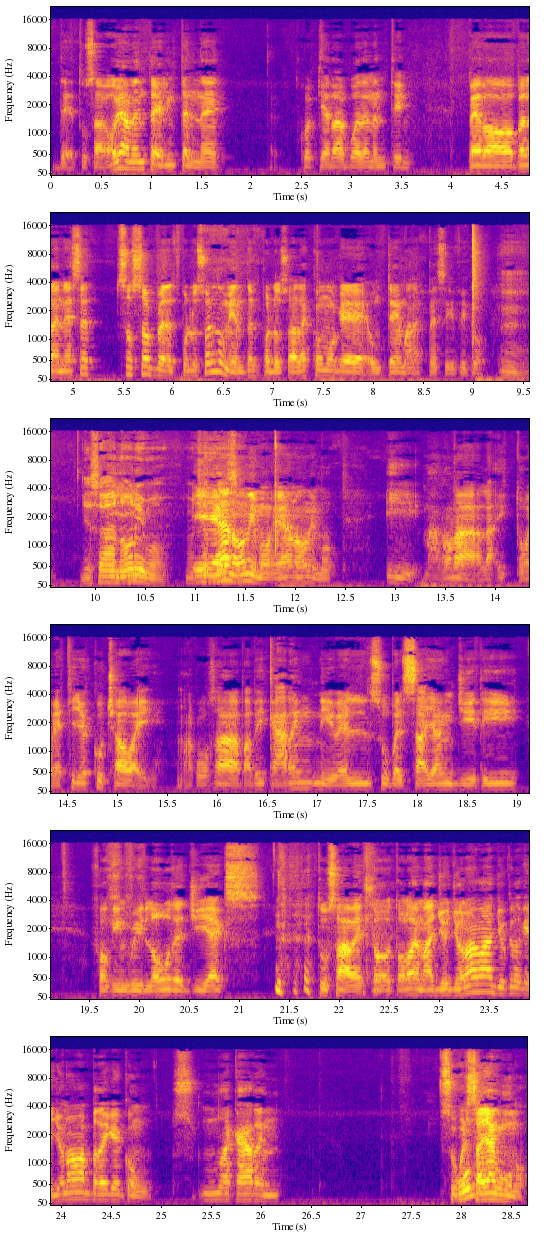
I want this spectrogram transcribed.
de, tú sabes, obviamente el internet, cualquiera puede mentir. Pero, pero en ese, esos subreddits, por lo usual no mienten, por lo usual es como que un tema en específico. Mm. Y eso es anónimo. Y es anónimo, es anónimo. Y, mano, la- las historias que yo he escuchado ahí. Una cosa, papi, Karen, nivel Super Saiyan GT, fucking Reloaded GX. Tú sabes, todo, todo lo demás. Yo, yo nada más, yo creo que yo nada más bregué con una Karen Super. Saiyan 1.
